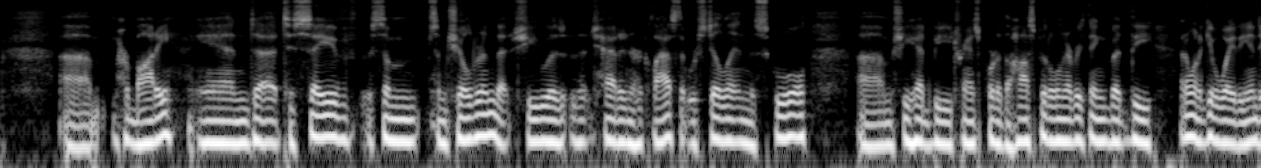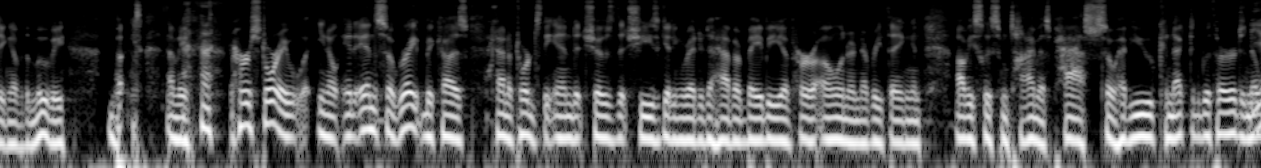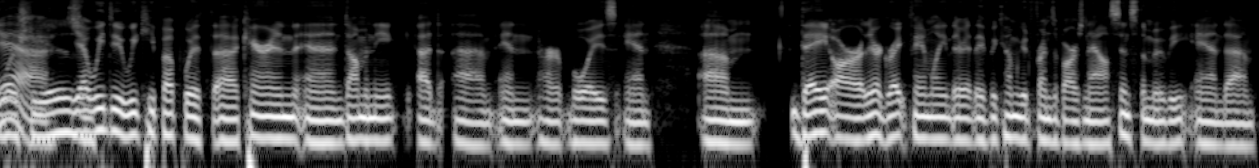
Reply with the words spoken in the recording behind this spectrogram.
um, her body and uh, to save some some children that she was that had in her class that were still in the school. Um, she had to be transported to the hospital and everything. But the I don't want to give away the ending of the movie, but I mean her story. You know, it ends so great because kind of towards the end it shows that she's getting ready to have a baby of her own and everything. And obviously some time has passed. So have you connected with her to know yeah. where she is? Yeah, we do. We keep up with uh, Karen and Dominique uh, um, and her boys, and um, they are they're a great family. They they've become good friends of ours now since the movie, and um,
